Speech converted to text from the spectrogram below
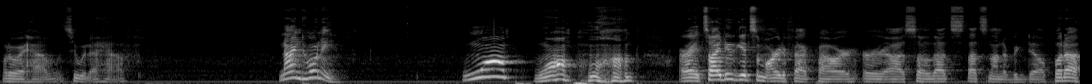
What do I have? Let's see what I have. 920. Womp, womp, womp. All right, so I do get some artifact power, or uh, so that's that's not a big deal. But uh,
